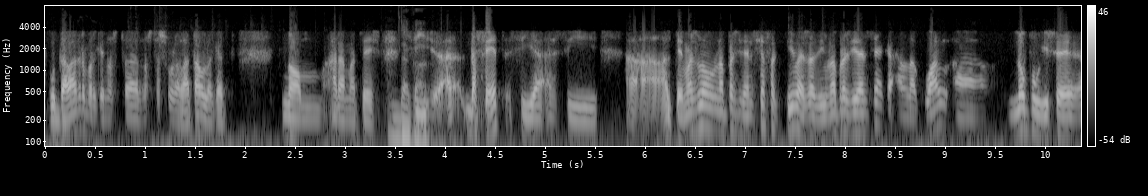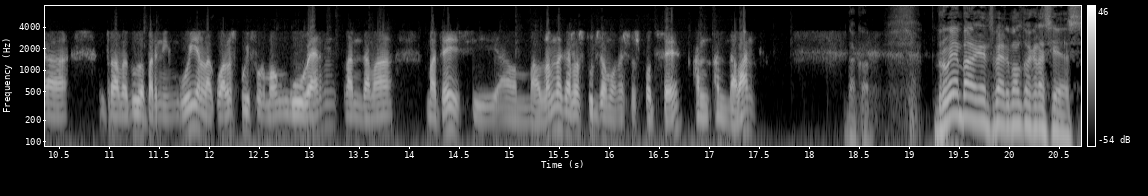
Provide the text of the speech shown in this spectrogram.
pogut debatre perquè no està, no està sobre la taula aquest nom ara mateix. Si, eh, de fet, si, eh, si, uh, el tema és una presidència efectiva, és a dir, una presidència en la qual uh, no pugui ser uh, rebatuda per ningú i en la qual es pugui formar un govern l'endemà mateix. I amb el nom de Carles Puigdemont això es pot fer, en, endavant. D'acord. Rubén Wagensberg, moltes gràcies.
